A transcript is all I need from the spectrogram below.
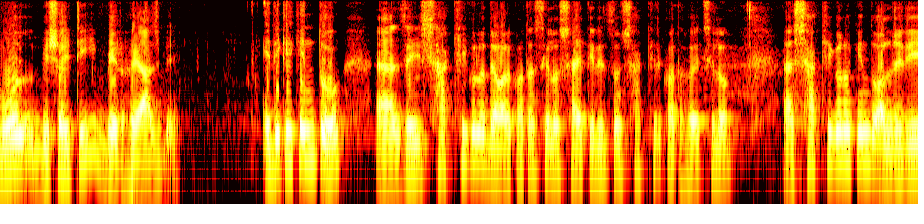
মূল বিষয়টি বের হয়ে আসবে। এদিকে কিন্তু যেই সাক্ষীগুলো দেওয়ার কথা ছিল সাঁত্রিশ জন সাক্ষীর কথা হয়েছিল সাক্ষীগুলো কিন্তু অলরেডি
